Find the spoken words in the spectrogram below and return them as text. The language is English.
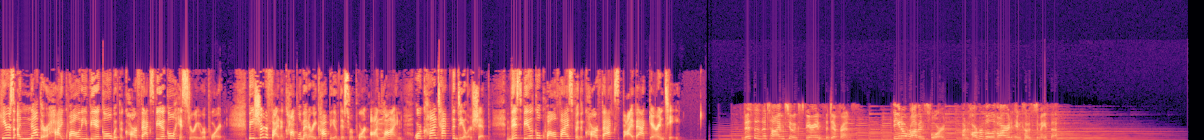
Here's another high quality vehicle with a Carfax Vehicle History Report. Be sure to find a complimentary copy of this report online or contact the dealership. This vehicle qualifies for the Carfax Buyback Guarantee. This is the time to experience the difference. Theodore Robins Ford on Harbor Boulevard in Costa Mesa.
